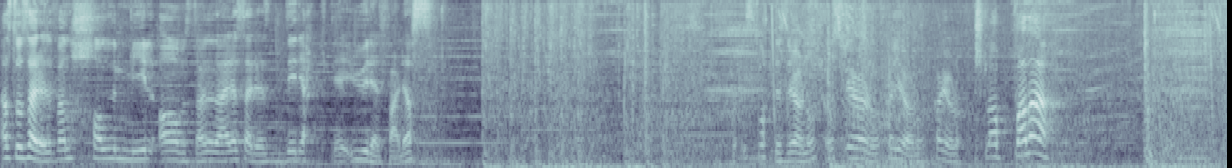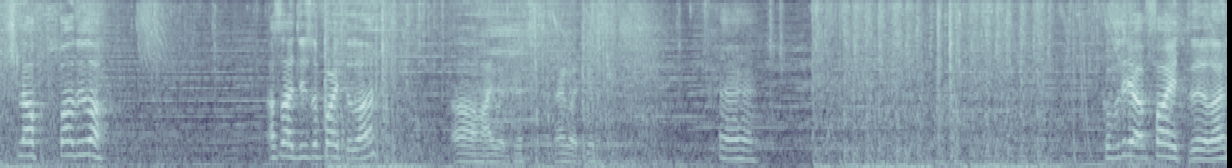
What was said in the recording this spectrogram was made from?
Jeg står seriøst for en halv mil avstand. Det der er seriøst direkte urettferdig, ass. Hva svarte skal gjøre nå? Hva gjøre nå? Hva gjør nå? Hva gjør nå? Slapp av, da! Slapp av, du, da! Altså, jeg har ikke lyst til å fighte da. Åh, her går ikke ut. Her går ikke ut. Hvorfor driver jeg og fighter dere der?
